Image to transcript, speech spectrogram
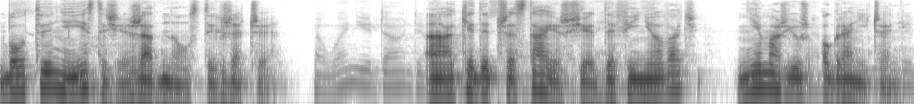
bo ty nie jesteś żadną z tych rzeczy. A kiedy przestajesz się definiować, nie masz już ograniczeń.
